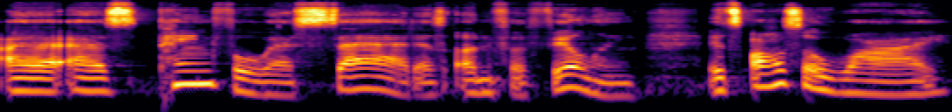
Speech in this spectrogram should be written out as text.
As painful, as sad, as unfulfilling. It's also why,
